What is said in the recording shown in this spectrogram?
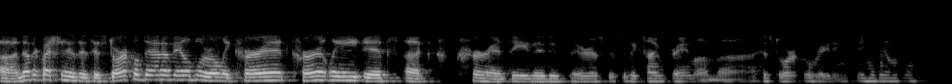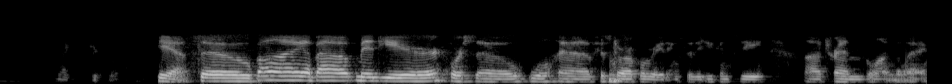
uh, another question is, is historical data available or only current? Currently, it's a current, David, is there a specific time frame on the historical ratings being available? Like six months. Yeah, so by about mid-year or so, we'll have historical ratings so that you can see uh, trends along the way.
